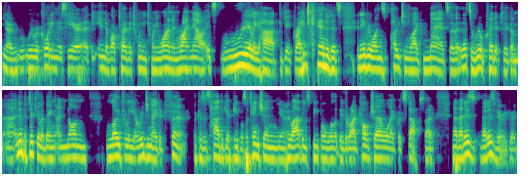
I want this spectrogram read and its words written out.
you know we're recording this here at the end of October 2021, and right now it's really hard to get great candidates, and everyone's poaching like mad. So that, that's a real credit to them, uh, and in particular being a non locally originated firm because it's hard to get people's attention you know who are these people will it be the right culture all that good stuff so no that is that is very good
